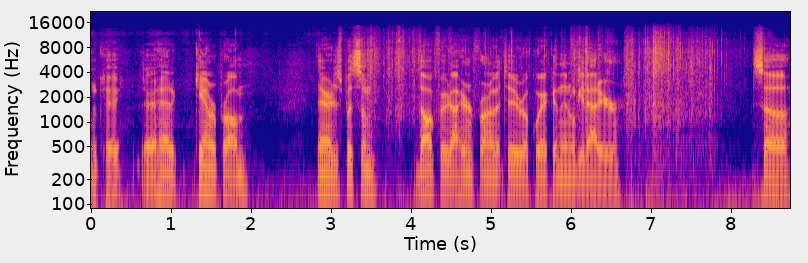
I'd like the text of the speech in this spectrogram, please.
Okay, there I had a camera problem. There, just put some dog food out here in front of it too real quick and then we'll get out of here. So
